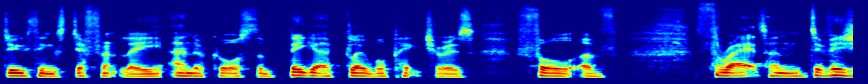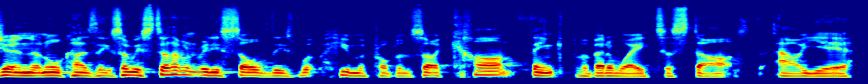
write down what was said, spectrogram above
do things differently. And of course, the bigger global picture is full of threat and division and all kinds of things. So we still haven't really solved these human problems. So I can't think of a better way to start our year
